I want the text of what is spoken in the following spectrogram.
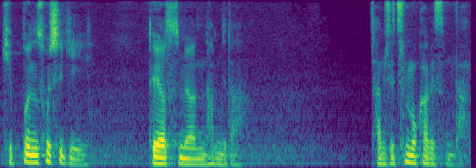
기쁜 소식이 되었으면 합니다. 잠시 침묵하겠습니다.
